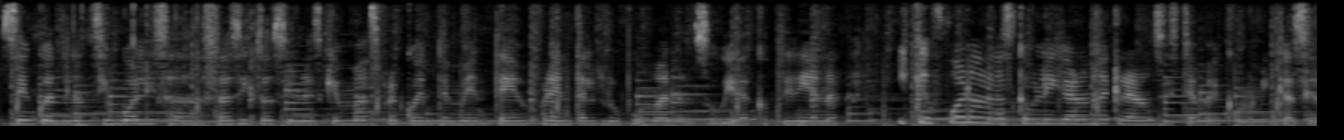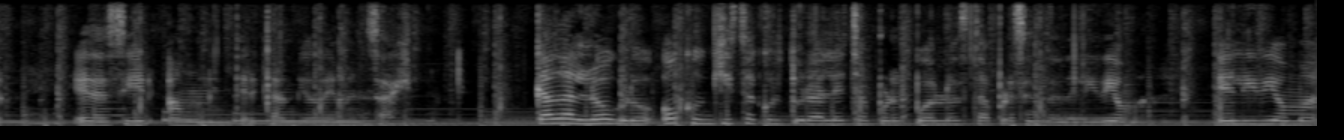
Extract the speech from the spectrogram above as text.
Se encuentran simbolizadas las situaciones que más frecuentemente enfrenta el grupo humano en su vida cotidiana y que fueron las que obligaron a crear un sistema de comunicación, es decir, a un intercambio de mensaje. Cada logro o conquista cultural hecha por el pueblo está presente en el idioma, el idioma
